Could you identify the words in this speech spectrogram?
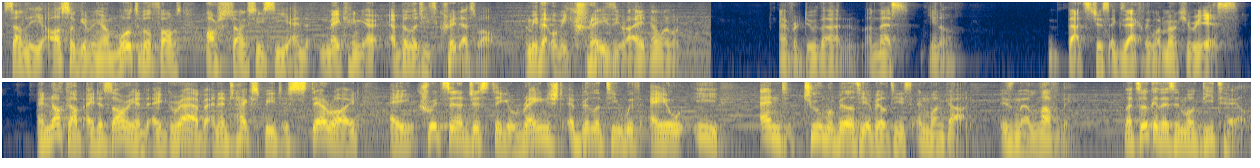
suddenly also giving him multiple forms of strong CC and making abilities crit as well. I mean, that would be crazy, right? No one would ever do that unless, you know, that's just exactly what Mercury is. A knockup, a disorient, a grab, an attack speed steroid, a crit synergistic ranged ability with AoE, and two mobility abilities in one god. Isn't that lovely? Let's look at this in more detail.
